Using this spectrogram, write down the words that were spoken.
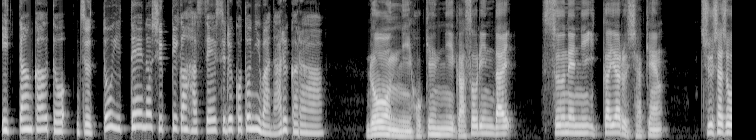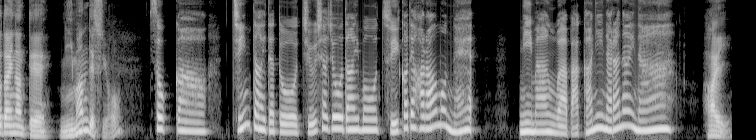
一旦買うとずっと一定の出費が発生することにはなるから。ローンに保険にガソリン代、数年に1回ある車検、駐車場代なんて2万ですよ。そっか。賃貸だと駐車場代も追加で払うもんね。2万はバカにならないな。はい。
